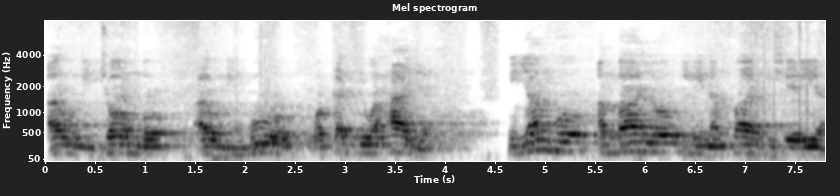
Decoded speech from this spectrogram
au ni chombo au ni nguo wakati wa haja, ni jambo ambalo linafaa kisheria.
